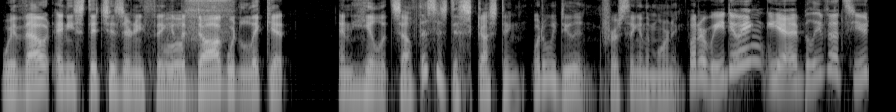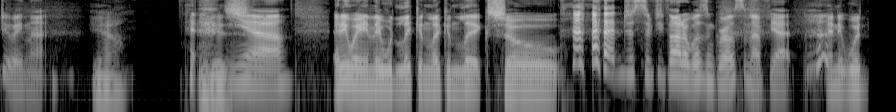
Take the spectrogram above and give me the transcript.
without any stitches or anything. And Oof. the dog would lick it and heal itself. This is disgusting. What are we doing first thing in the morning? What are we doing? Yeah, I believe that's you doing that. Yeah. It is. yeah. Anyway, and they would lick and lick and lick. So, Just if you thought it wasn't gross enough yet. and it would,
